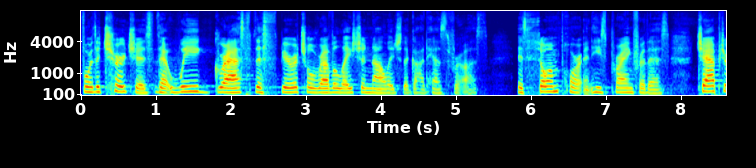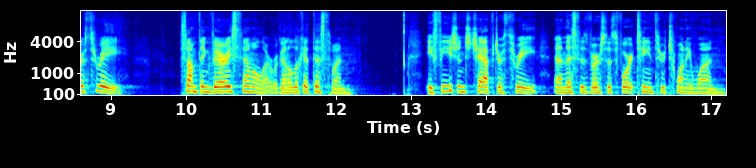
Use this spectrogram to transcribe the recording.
for the churches that we grasp the spiritual revelation knowledge that God has for us. It's so important. He's praying for this. Chapter 3, something very similar. We're going to look at this one. Ephesians chapter 3, and this is verses 14 through 21.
